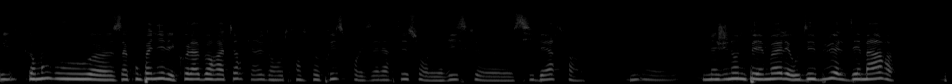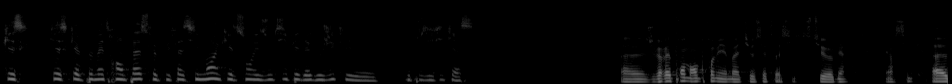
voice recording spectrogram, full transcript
Oui, comment vous euh, accompagnez les collaborateurs qui arrivent dans votre entreprise pour les alerter sur les risques cyber? Enfin, Imaginons une PME, elle est au début, elle démarre. Qu'est-ce qu'elle peut mettre en place le plus facilement et quels sont les outils pédagogiques les, les plus efficaces? Euh, je vais répondre en premier, Mathieu, cette fois-ci, si tu veux bien. Merci. Euh,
